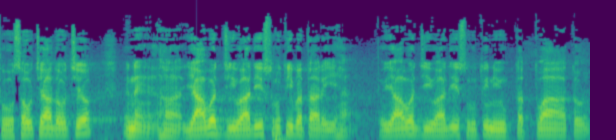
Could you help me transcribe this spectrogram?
तो शौचादौच नहीं हाँ यावत जीवादि श्रुति बता रही है। तो यावत जीवादि श्रुति नियुक्तत्वात तो,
